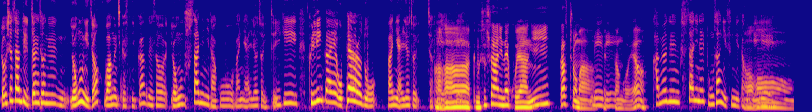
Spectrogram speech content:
러시아 사람들 입장에서는 영웅이죠. 왕을 지켰으니까. 그래서 영웅 수산인이라고 많이 알려져 있죠. 이게 글린가의 오페라로도 많이 알려져 있죠. 예, 아하, 네. 그럼 수산인의 고향이 가스트로마였던 네, 네. 거예요. 가면은 수산인의 동상이 있습니다. 거기에. 어허.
